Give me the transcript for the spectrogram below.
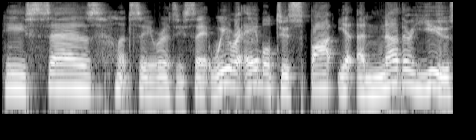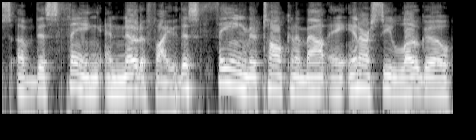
he says, let's see, where does he say? We were able to spot yet another use of this thing and notify you. This thing, they're talking about a NRC logo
